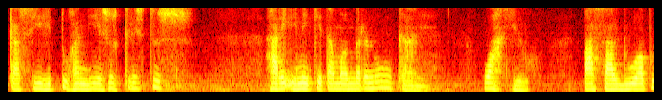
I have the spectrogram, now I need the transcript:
kasih Tuhan Yesus Kristus, hari ini kita mau merenungkan Wahyu pasal 21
